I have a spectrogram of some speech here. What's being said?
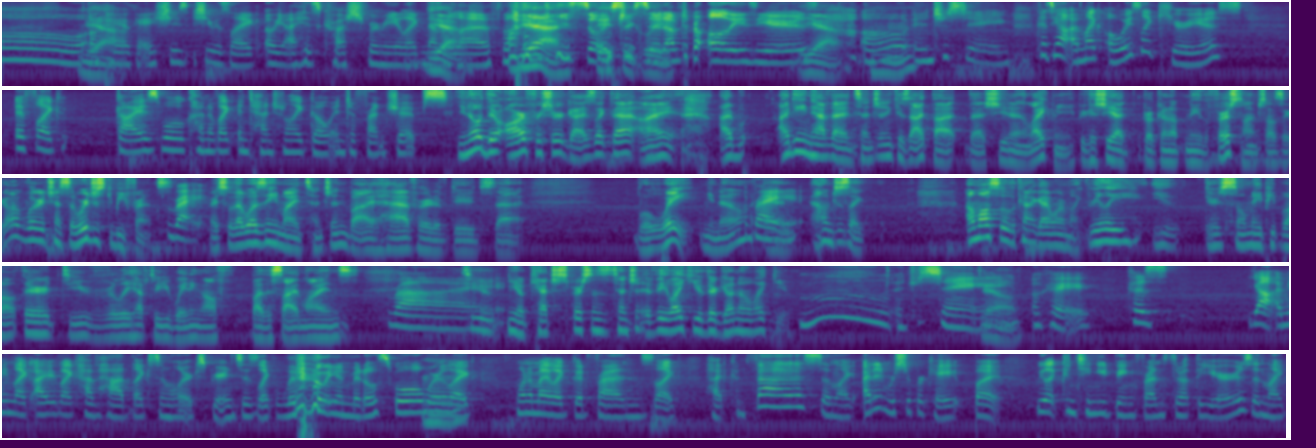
Oh, okay, Yeah. okay. She's she was like, oh yeah, his crush for me like never Yeah. left. Like, Yeah, he's still basically. interested after all these years. Yeah. Oh, Mhm. interesting. Cause yeah, I'm like always like curious if like guys will kind of like intentionally go into friendships. You know, there are for sure guys like that. I, I, I didn't have that intention because I thought that she didn't like me because she had broken up with me the first time. So I was like, oh, we're a chance that we're just gonna be friends, Right. Right. So that wasn't even my intention, but I have heard of dudes that will wait. You know, Right. And I'm just like, I'm also the kind of guy where I'm like, really, you? There's so many people out there. Do you really have to be waiting off by the sidelines Right. to you know catch this person's attention? If they like you, they're gonna like you. Mm, interesting. Yeah. Okay. Cause yeah, I mean like I like have had like similar experiences like literally in middle school where Mhm. like one of my like good friends like had confessed and like I didn't reciprocate, but we like continued being friends throughout the years and like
